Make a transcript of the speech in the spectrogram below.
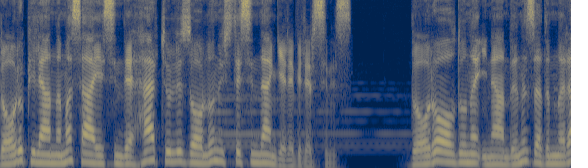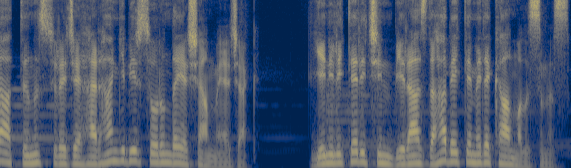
doğru planlama sayesinde her türlü zorluğun üstesinden gelebilirsiniz. Doğru olduğuna inandığınız adımları attığınız sürece herhangi bir sorun da yaşanmayacak. Yenilikler için biraz daha beklemede kalmalısınız.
